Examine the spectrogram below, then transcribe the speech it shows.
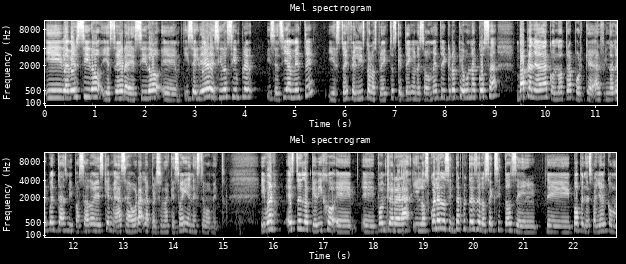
y de haber sido, y estoy agradecido, eh, y seguiré agradecido siempre y sencillamente y estoy feliz con los proyectos que tengo en este momento y creo que una cosa va planeada con otra porque al final de cuentas mi pasado es quien me hace ahora la persona que soy en este momento. Y bueno, esto es lo que dijo eh, eh, Poncho Herrera y los cuales los intérpretes de los éxitos de, de, pop en español como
